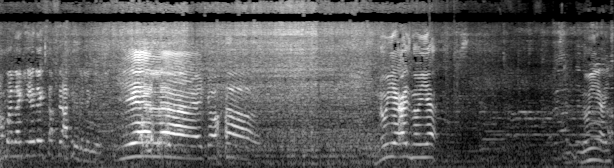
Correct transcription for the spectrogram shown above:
हम मना किए देख सबसे आखिर मिलेंगे। ये ले new year guys new year new year guys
